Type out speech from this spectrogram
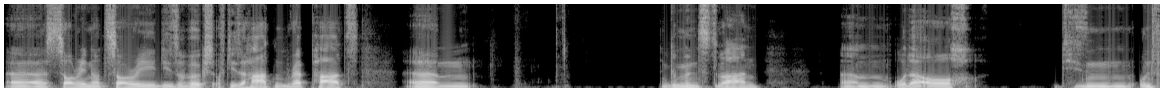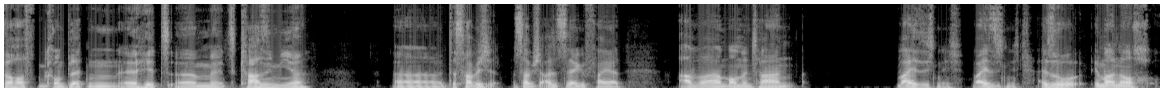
äh, Sorry Not Sorry, die so wirklich auf diese harten Rap-Parts ähm, gemünzt waren. Ähm, oder auch diesen unverhofften kompletten äh, Hit äh, mit Casimir. Äh, das habe ich, das ich alles sehr gefeiert. Aber momentan weiß ich nicht, weiß ich nicht. Also immer noch,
